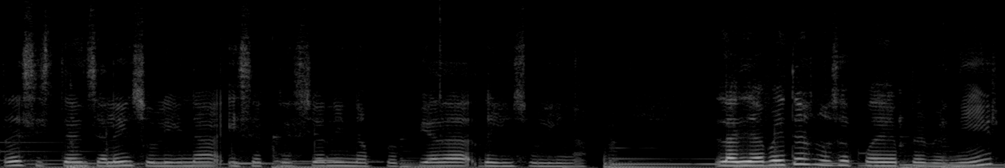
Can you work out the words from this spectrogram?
resistencia a la insulina y secreción inapropiada de insulina. La diabetes no se puede prevenir,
